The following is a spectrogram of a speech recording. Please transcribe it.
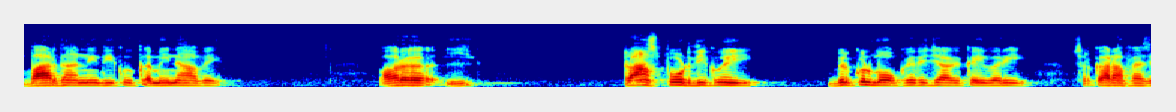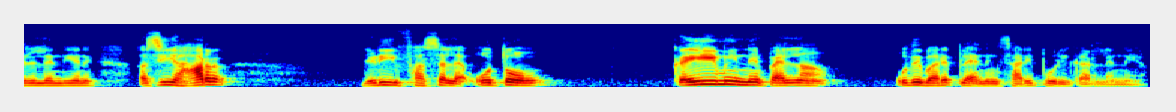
ਬਾਰਦਾਨੇ ਦੀ ਕੋਈ ਕਮੀ ਨਾ ਆਵੇ ਔਰ ਟਰਾਂਸਪੋਰਟ ਦੀ ਕੋਈ ਬਿਲਕੁਲ ਮੌਕੇ ਤੇ ਜਾ ਕੇ ਕਈ ਵਾਰੀ ਸਰਕਾਰਾਂ ਫੈਸਲੇ ਲੈਂਦੀਆਂ ਨੇ। ਅਸੀਂ ਹਰ ਜਿਹੜੀ ਫਸਲ ਹੈ, ਉਹ ਤੋਂ ਕਈ ਮਹੀਨੇ ਪਹਿਲਾਂ ਉਹਦੇ ਬਾਰੇ ਪਲੈਨਿੰਗ ਸਾਰੀ ਪੂਰੀ ਕਰ ਲੈਂਦੇ ਹਾਂ।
